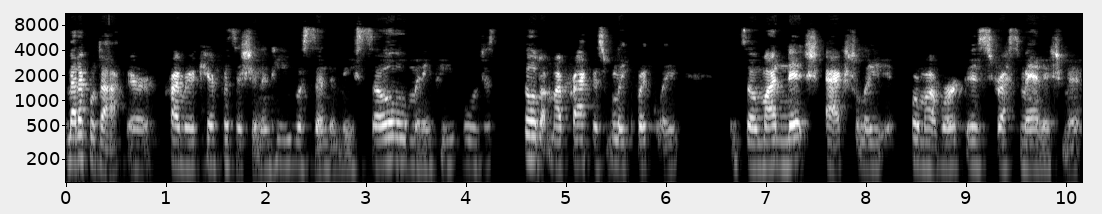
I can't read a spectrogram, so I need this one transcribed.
medical doctor, primary care physician, and he was sending me so many people, just filled up my practice really quickly. And so my niche actually for my work is stress management.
